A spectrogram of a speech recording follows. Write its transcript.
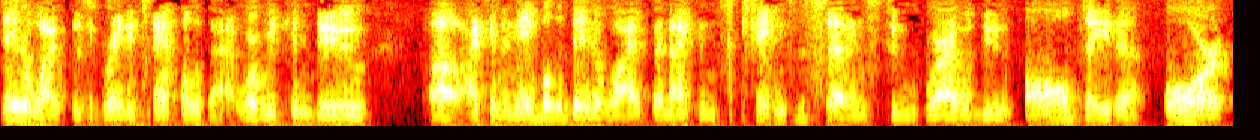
Data wipe is a great example of that, where we can do. Uh, I can enable the data wipe, and I can change the settings to where I would do all data or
